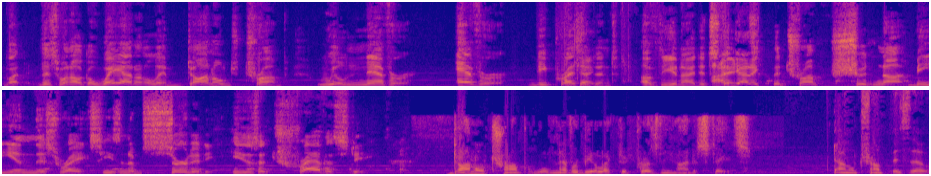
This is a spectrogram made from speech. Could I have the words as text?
but this one I'll go way out on a limb. Donald Trump will never, ever be president okay. of the United States. Gotta... That Trump should not be in this race. He's an absurdity. He is a travesty. Donald Trump will never be elected president of the United States. Donald Trump is a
